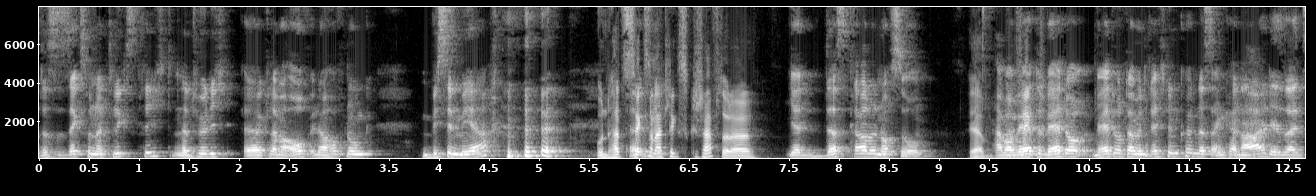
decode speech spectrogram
dass es 600 Klicks kriegt. Natürlich, äh, Klammer auf, in der Hoffnung, ein bisschen mehr. Und hat 600 Klicks geschafft, oder? ja, das gerade noch so. Ja, Aber wer hätte, wer, hätte auch, wer hätte auch damit rechnen können, dass ein Kanal, der seit,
